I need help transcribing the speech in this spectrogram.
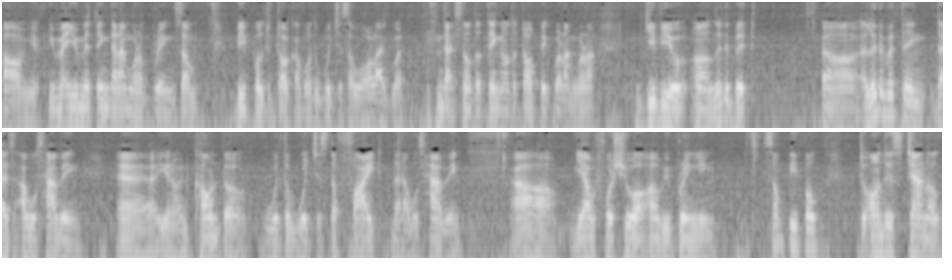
um, you, you may you may think that I'm gonna bring some people to talk about the witches of warlock but that's not the thing on the topic but I'm gonna give you a little bit uh, a little bit thing that I was having uh, you know encounter with the witches the fight that I was having. Uh, yeah for sure I'll be bringing some people to on this channel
